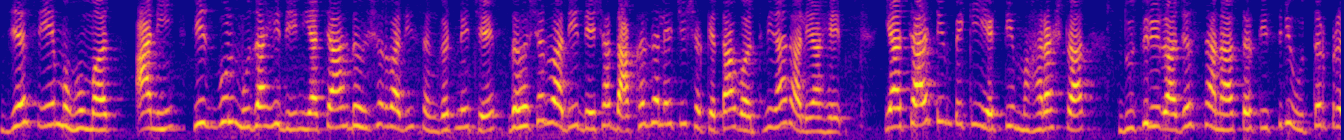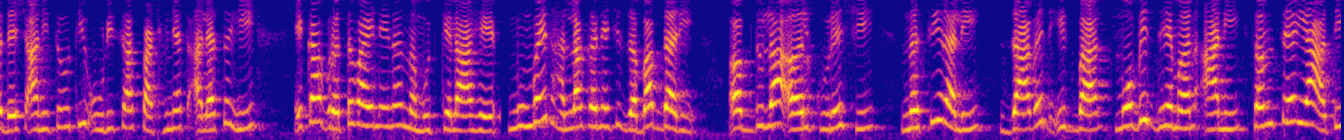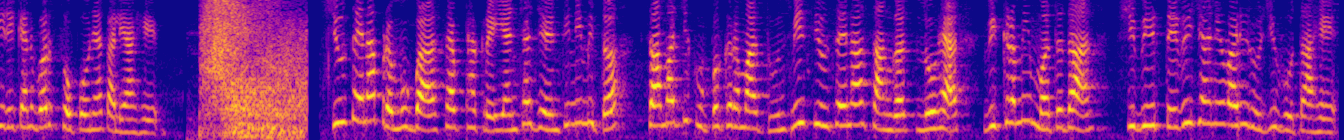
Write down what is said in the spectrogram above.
जैस ए मोहम्मद आणि हिजबुल मुजाहिदीन या चार दहशतवादी संघटनेचे दहशतवादी देशात दाखल झाल्याची शक्यता वर्तविण्यात आली आहे. या चार टीमपैकी एक टीम महाराष्ट्रात दुसरी राजस्थानात तर तिसरी उत्तर प्रदेश आणि चौथी ओडिसात पाठविण्यात आल्याचंही एका व्रतवाहिनीनं नमूद केलं आहे. मुंबईत हल्ला करण्याची जबाबदारी अब्दुल्ला अल कुरेशी नसीर अली जावेद इक्बाल मोबिद झेमन आणि समसेर या अतिरेक्यांवर सोपवण्यात आले आहे. शिवसेना प्रमुख बाळासाहेब ठाकरे यांच्या जयंतीनिमित्त सामाजिक उपक्रमातून मी शिवसेना सांगत लोह्यात विक्रमी मतदान शिबिर तेवीस जानेवारी रोजी होत आहे.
